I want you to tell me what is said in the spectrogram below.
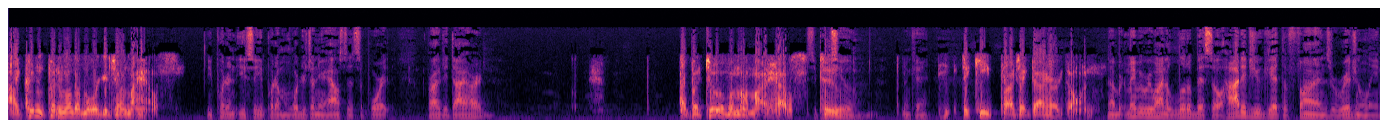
I couldn't put another mortgage on my house. You put an, you say you put a mortgage on your house to support Project Die Hard. I put two of them on my house so too. Okay. To keep Project Diehard going. Now, maybe rewind a little bit. So, how did you get the funds originally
